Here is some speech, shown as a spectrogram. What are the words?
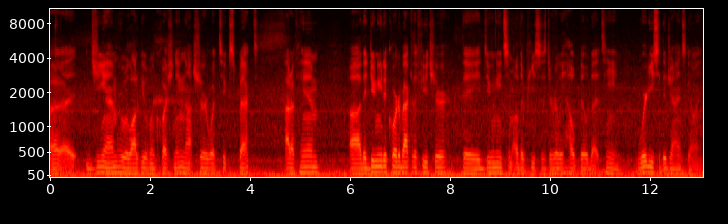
a GM who a lot of people have been questioning, not sure what to expect out of him. Uh, they do need a quarterback of the future. They do need some other pieces to really help build that team. Where do you see the Giants going?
